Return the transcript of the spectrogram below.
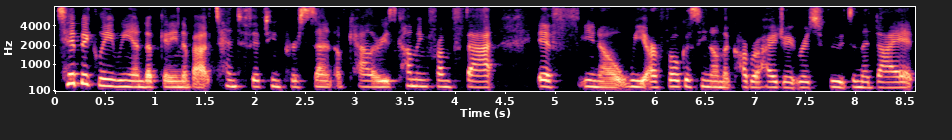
Typically, we end up getting about 10 to 15% of calories coming from fat if, you know, we are focusing on the carbohydrate rich foods in the diet.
